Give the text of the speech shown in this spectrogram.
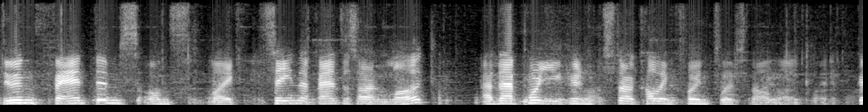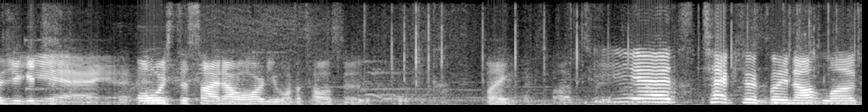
doing phantoms on like saying that phantoms aren't luck. At that point, you can start calling coin flips not luck because you can just Yeah, always decide how hard you want to toss it. Like, yeah, it's technically not luck,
